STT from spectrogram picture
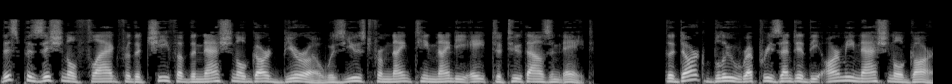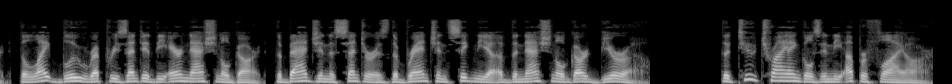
This positional flag for the Chief of the National Guard Bureau was used from 1998 to 2008. The dark blue represented the Army National Guard, the light blue represented the Air National Guard, the badge in the center is the branch insignia of the National Guard Bureau. The two triangles in the upper fly are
